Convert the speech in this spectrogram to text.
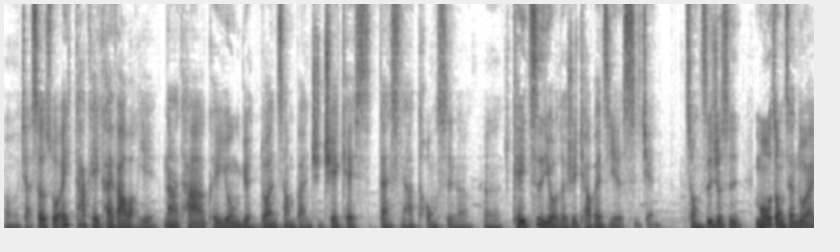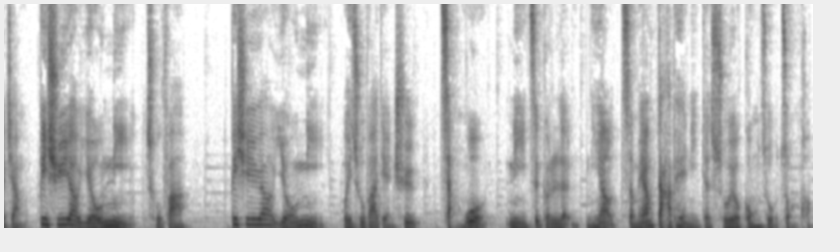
呃，假设说，诶，他可以开发网页，那他可以用远端上班去接 case，但是他同时呢，嗯、可以自由的去调配自己的时间。总之就是某种程度来讲，必须要由你出发，必须要由你为出发点去掌握。你这个人，你要怎么样搭配你的所有工作状况？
